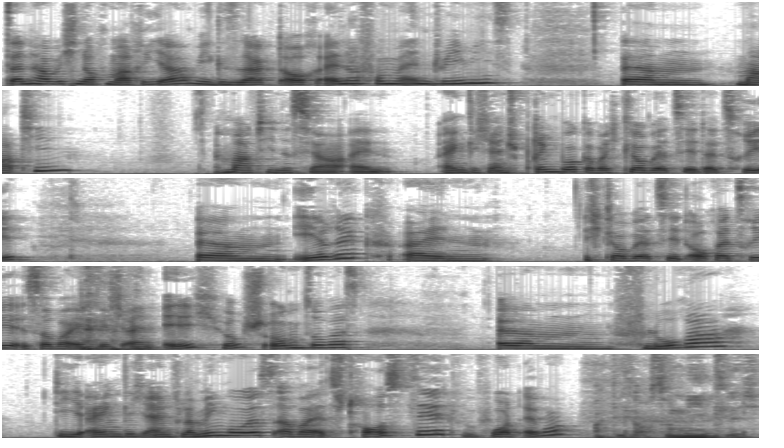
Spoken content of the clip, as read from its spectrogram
Dann habe ich noch Maria, wie gesagt, auch einer von meinen Dreamies. Ähm, Martin. Martin ist ja ein, eigentlich ein Springbock, aber ich glaube, er zählt als Reh. Ähm, Erik, ein, ich glaube, er zählt auch als Reh, ist aber eigentlich ein Elch, Hirsch, irgend sowas. Ähm, Flora, die eigentlich ein Flamingo ist, aber als Strauß zählt, whatever. Ach, die ist auch so niedlich.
